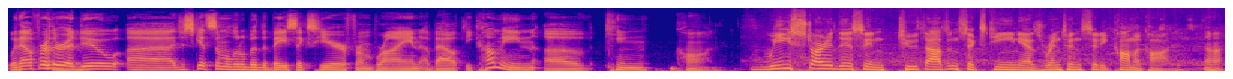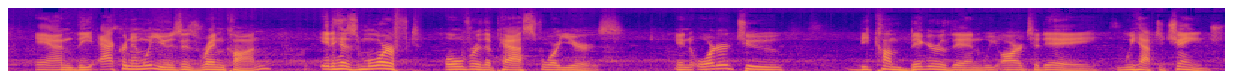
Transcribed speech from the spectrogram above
without further ado, uh, just get some a little bit of the basics here from Brian about the coming of King Con. We started this in 2016 as Renton City Comic Con, uh-huh. and the acronym we use is RenCon. It has morphed over the past four years. In order to become bigger than we are today, we have to change.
